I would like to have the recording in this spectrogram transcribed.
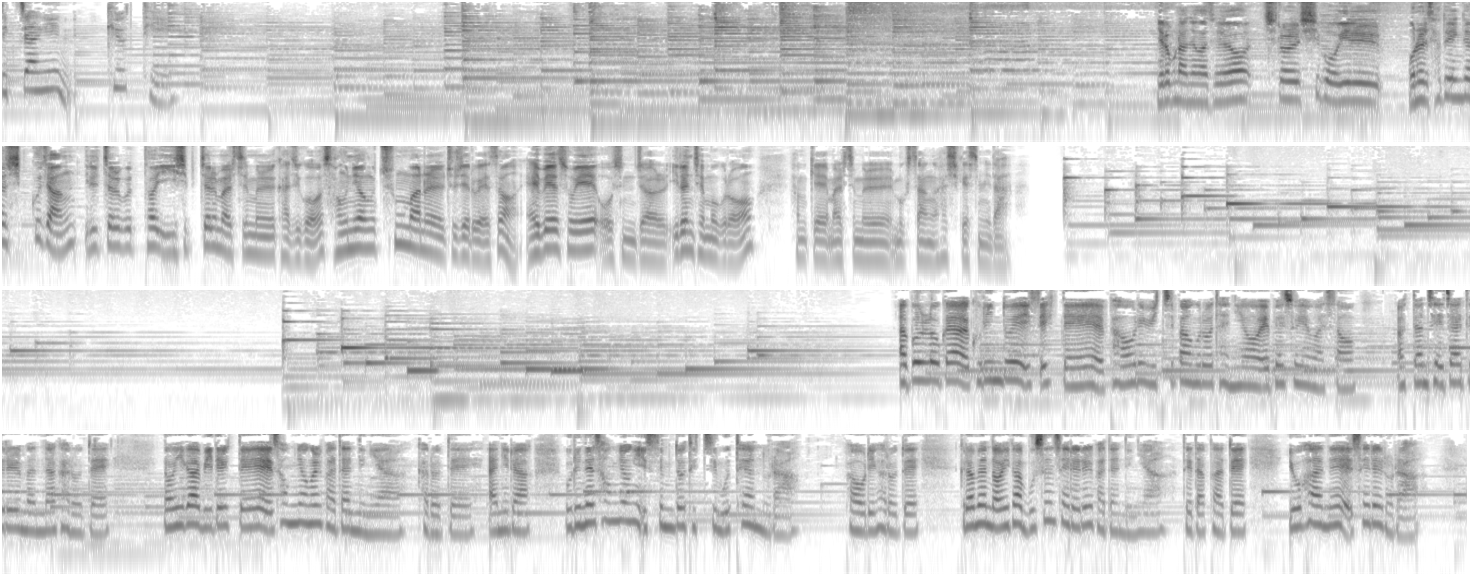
직장인 큐티. 여러분 안녕하세요. 7월 15일 오늘 사도행전 19장 1절부터 20절 말씀을 가지고 성령 충만을 주제로 해서 에베소의 오순절 이런 제목으로 함께 말씀을 묵상하시겠습니다. 아볼로가 고린도에 있을 때 바울이 윗지방으로 다녀 에베소에 와서 어떤 제자들을 만나 가로되 너희가 믿을 때에 성령을 받았느냐 가로되 아니라 우리는 성령이 있음도 듣지 못하였노라 바울이 가로되 그러면 너희가 무슨 세례를 받았느냐 대답하되 요한의 세례로라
